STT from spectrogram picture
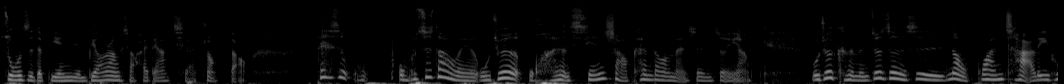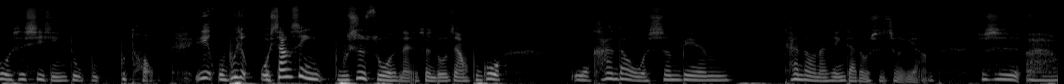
桌子的边缘，不要让小孩等下起来撞到。但是我我不知道诶，我觉得我很鲜少看到男生这样。我觉得可能就真的是那种观察力或者是细心度不不同，因我不我相信不是所有男生都这样。不过我看到我身边看到男生应该都是这样，就是哎呀，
